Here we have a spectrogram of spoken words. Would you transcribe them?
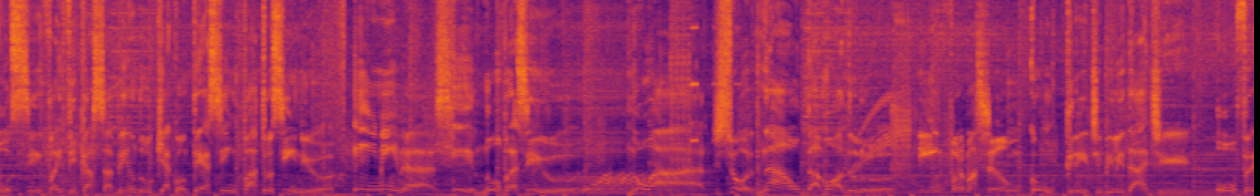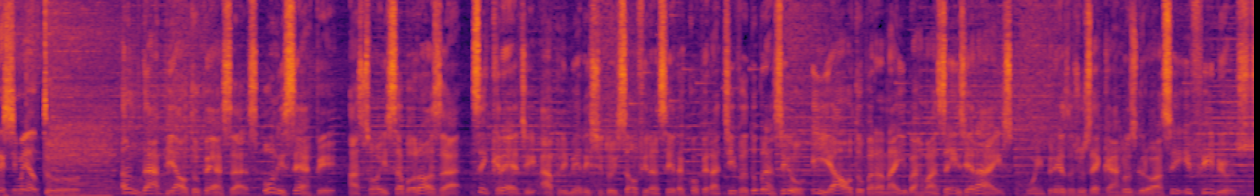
Você vai ficar sabendo o que acontece em patrocínio, em Minas e no Brasil. No ar, Jornal da Módulo. Informação com credibilidade. Oferecimento. Andap Autopeças, Unicep, Ações Saborosa, Sicredi, a primeira instituição financeira cooperativa do Brasil e Alto Paranaíba Armazéns Gerais, com empresa José Carlos Grossi e Filhos.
